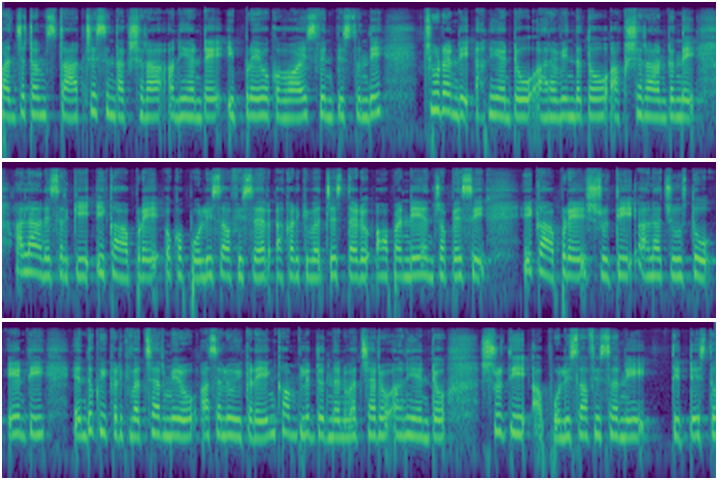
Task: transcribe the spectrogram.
పంచటం స్టార్ట్ చేసింది అక్షర అని అంటే ఇప్పుడే ఒక వాయిస్ వినిపిస్తుంది. చూడండి అని అంటూ అరవిందతో అక్షర అంటుంది. అలా అనేసరికి ఇక అప్పుడే ఒక పోలీస్ ఆఫీసర్ అక్కడికి వచ్చేస్తాడు. ఆపండి అని చెప్పేసి ఇక అప్పుడే శృతి అలా చూస్తూ ఏంటి? ఎందుకు ఇక్కడికి వచ్చారు మీరు? అసలు ఇక్కడ ఏం కంప్లైంట్ ఉందని వచ్చారు? అని అంటూ శృతి ఆ పోలీస్ ఆఫీసర్ని తిట్టేస్తూ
